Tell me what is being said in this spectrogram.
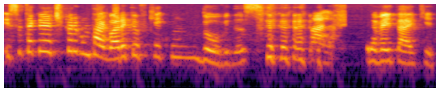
isso até que eu ia te perguntar agora que eu fiquei com dúvidas. Fala. Aproveitar aqui.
